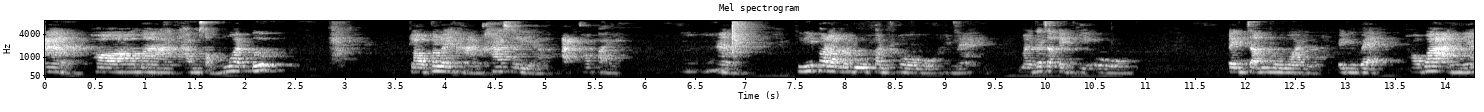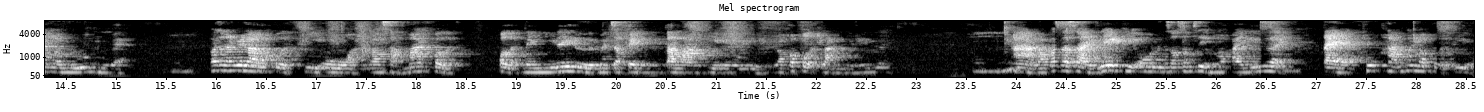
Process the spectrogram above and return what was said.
อ่าพอมาทำสองงวดปุ๊บเราก็เลยหารค่าเฉลี่ยอัดเข้าไปอ่าทีนี้พอเรามาดูคอนโทรลเห็นไหมมันก็จะเป็น PO เป็นจำนวนเป็นแวดเพราะว่าอันเนี้ยเรารู้ว่ามันแวด เพราะฉะนั้นเวลาเราเปิด PO อะเราสามารถเปิดเปิดในนี้ได้เลยมันจะเป็นตาราง PO อยู่แล้วก็เปิดรันไปเรื่อยๆอ่า เราก็จะใส่เลข PO หนึ่งสองสามสี่ของเราไปเรื่อยๆ แต่ทุกครั้งที่เราเปิด PO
